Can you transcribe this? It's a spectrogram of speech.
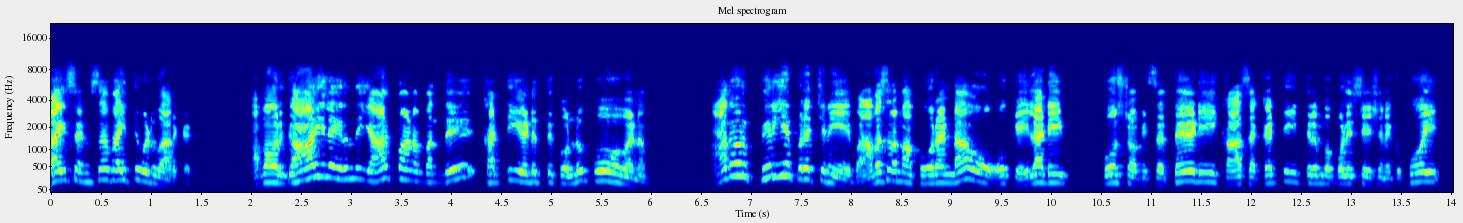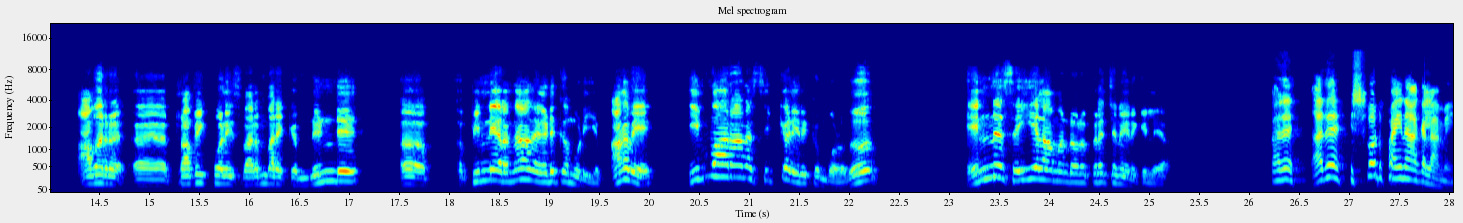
லைசன்ஸ வைத்து விடுவார்கள். அப்ப அவர் காலியில இருந்து யாழ்ப்பாணம் வந்து கட்டி எடுத்து கொண்டு போக வேணும். அது ஒரு பெரிய பிரச்சனையே. இப்ப அவசரமா போறேன்டா ஓகே. இல்லாட்டி போஸ்ட் ஆபீஸ தேடி காசை கட்டி திரும்ப போலீஸ் ஸ்டேஷனுக்கு போய் அவர் டிராபிக் போலீஸ் வரும் வரைக்கும் நின்று பின்னேறம் அதை எடுக்க முடியும். ஆகவே இவ்வாறான சிக்கல் இருக்கும் பொழுது என்ன செய்யலாம் என்ற ஒரு பிரச்சனை இருக்கு இல்லையா? அது அது ஸ்போர்ட் ஃபைன் ஆகலாமே.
